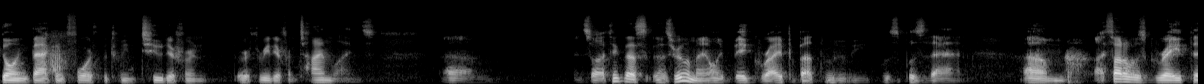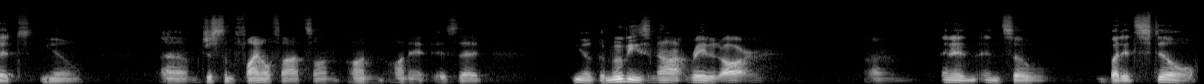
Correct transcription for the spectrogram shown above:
going back and forth between two different or three different timelines. Um, and so I think that's that's really my only big gripe about the movie was was that. Um, I thought it was great that you know, um, just some final thoughts on on on it is that you know the movie's not rated R, um, and and so, but it's still,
